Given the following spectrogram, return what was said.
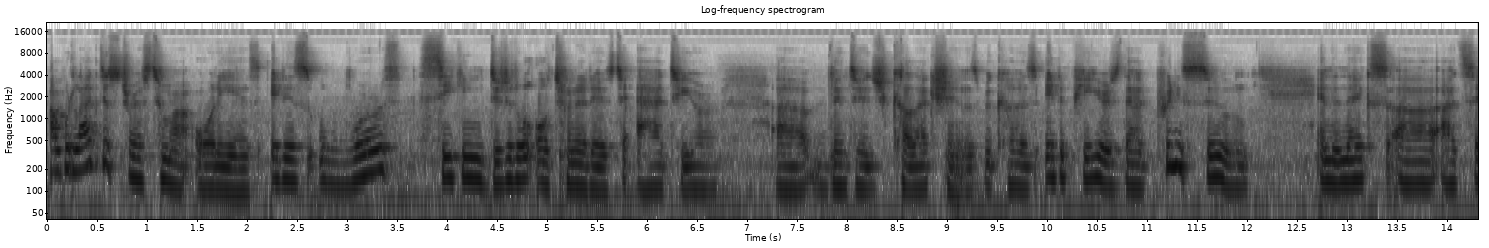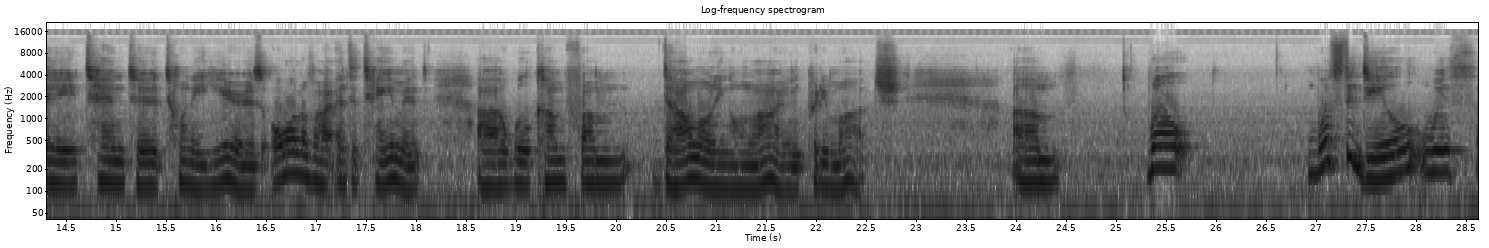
I would like to stress to my audience it is worth seeking digital alternatives to add to your uh, vintage collections because it appears that pretty soon, in the next, uh, I'd say, 10 to 20 years, all of our entertainment uh, will come from downloading online pretty much. Um, well, what's the deal with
